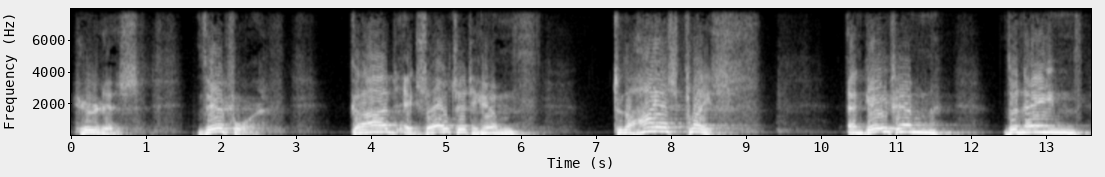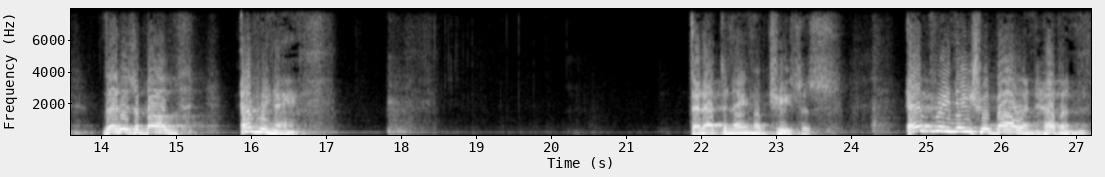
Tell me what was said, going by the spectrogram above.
Here it is. Therefore, God exalted him to the highest place and gave him the name that is above every name that at the name of Jesus, every knee should bow in heaven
